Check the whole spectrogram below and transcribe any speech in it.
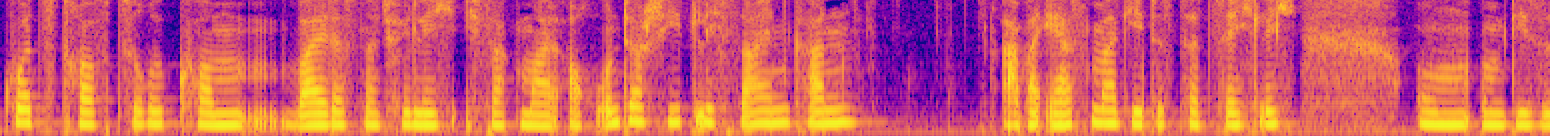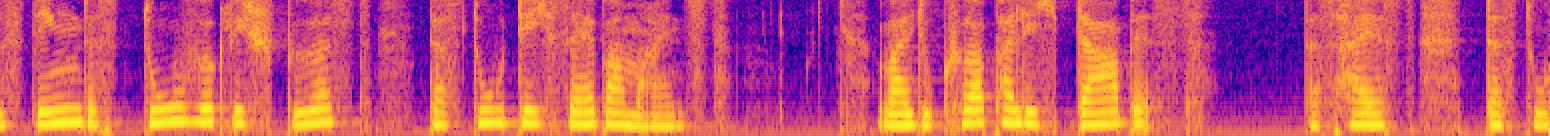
kurz drauf zurückkommen, weil das natürlich, ich sag mal, auch unterschiedlich sein kann. Aber erstmal geht es tatsächlich um, um dieses Ding, dass du wirklich spürst, dass du dich selber meinst, weil du körperlich da bist. Das heißt, dass du,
